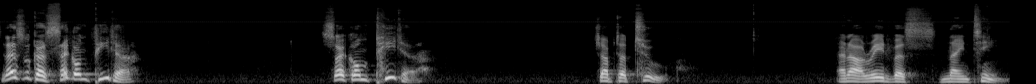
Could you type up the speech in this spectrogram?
Let's look at Second Peter. Second Peter chapter 2. And I'll read verse 19.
